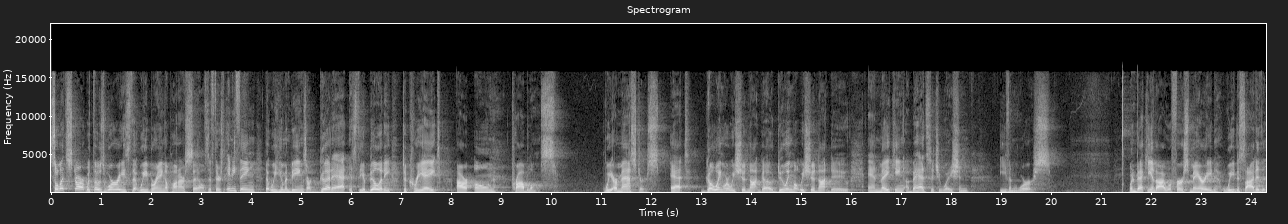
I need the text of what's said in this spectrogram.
So let's start with those worries that we bring upon ourselves. If there's anything that we human beings are good at, it's the ability to create our own problems. We are masters at going where we should not go, doing what we should not do, and making a bad situation even worse. When Becky and I were first married, we decided that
